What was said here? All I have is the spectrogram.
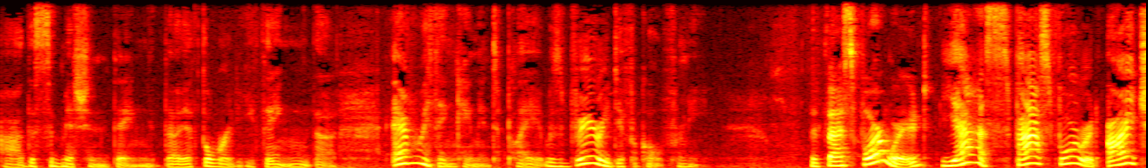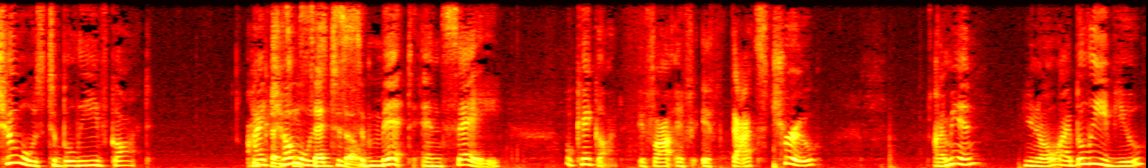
Uh, the submission thing, the authority thing, the everything came into play. It was very difficult for me. But fast forward. Yes, fast forward. I chose to believe God. I Because chose to so. submit and say, "Okay, God, if I if if that's true, I'm in. You know, I believe you.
